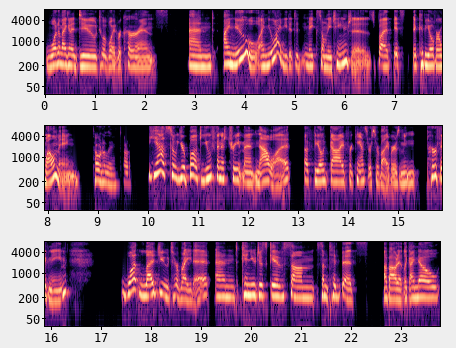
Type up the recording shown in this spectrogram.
what am I going to do to avoid recurrence? And I knew, I knew I needed to make so many changes, but it's, it could be overwhelming. Totally. totally. Yeah. So your book, You Finished Treatment, Now What? A field guide for cancer survivors. I mean, perfect name. What led you to write it? And can you just give some some tidbits about it? Like I know,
